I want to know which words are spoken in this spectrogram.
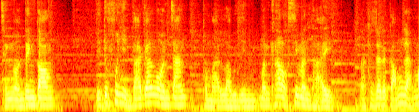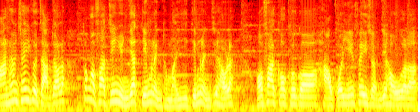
请按叮当。亦都欢迎大家按赞同埋留言问卡洛斯问题。嗱，其实就咁嘅。万向车呢个集咗啦。当我发展完一点零同埋二点零之后咧，我发觉佢个效果已经非常之好噶啦。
